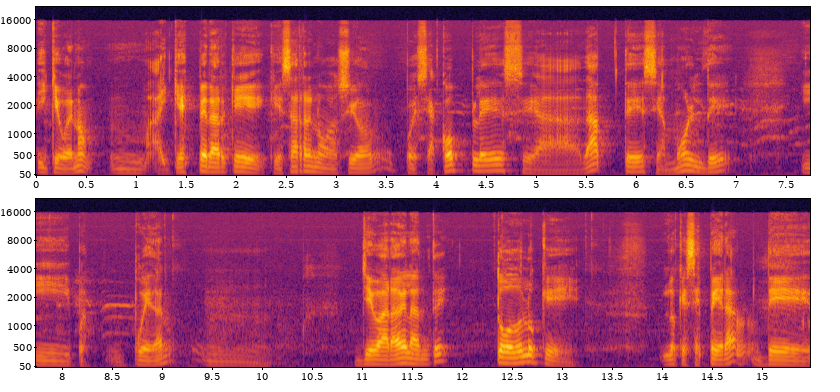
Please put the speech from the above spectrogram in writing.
y que bueno, mm, hay que esperar que, que esa renovación pues se acople, se adapte, se amolde y pues puedan mm, llevar adelante todo lo que lo que se espera de,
